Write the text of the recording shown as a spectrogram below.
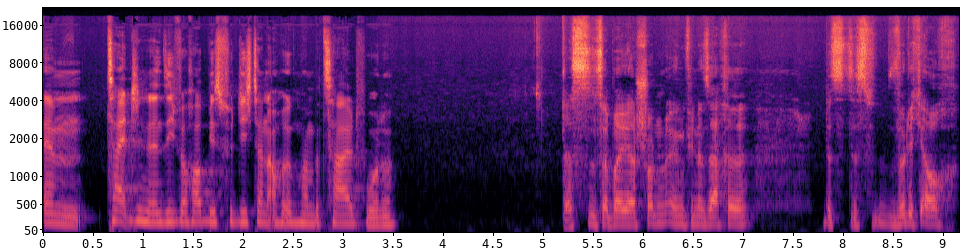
ähm, zeitintensive Hobbys, für die ich dann auch irgendwann bezahlt wurde. Das ist aber ja schon irgendwie eine Sache, das, das würde ich auch,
